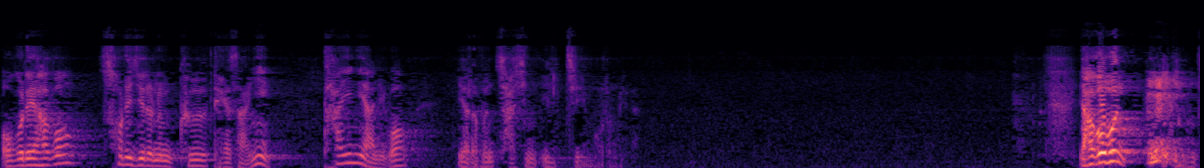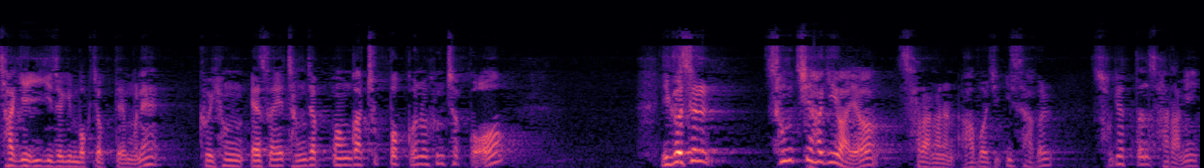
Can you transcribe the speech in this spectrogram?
억울해하고 소리 지르는 그 대상이 타인이 아니고 여러분 자신일지 모릅니다. 야곱은 자기의 이기적인 목적 때문에 그 형 에서의 장자권과 축복권을 훔쳤고 이것을 성취하기 위하여 사랑하는 아버지 이삭을 속였던 사람이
